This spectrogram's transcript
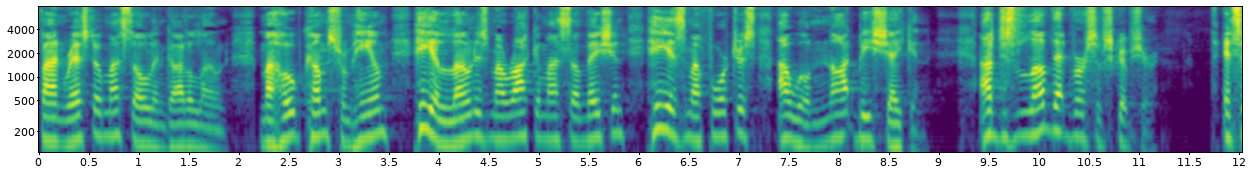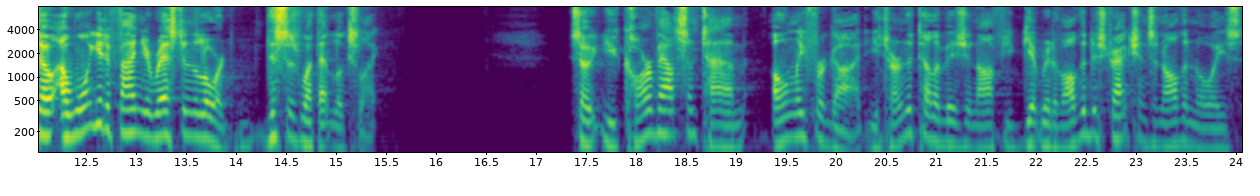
Find rest, O my soul, in God alone. My hope comes from Him. He alone is my rock and my salvation. He is my fortress. I will not be shaken. I just love that verse of Scripture. And so I want you to find your rest in the Lord. This is what that looks like. So you carve out some time only for God. You turn the television off, you get rid of all the distractions and all the noise.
